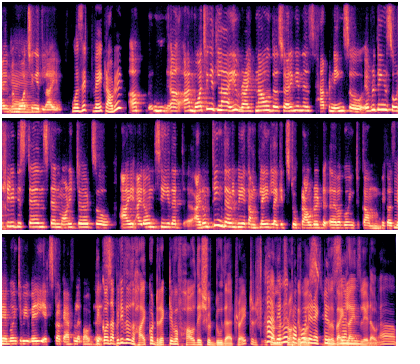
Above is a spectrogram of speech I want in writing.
I'm, I'm watching yeah. it live. Was it very crowded? Uh, uh, I'm watching it live right now. The swearing in is happening, so everything is socially distanced and monitored. So I, I don't see that. I don't think there will be a complaint like it's too crowded ever going to come because they're Hmm. going to be very extra careful about this. because I believe there was a High Court directive of how they should do that, right? If if Ha, I'm there not were wrong, proper there, was, there directives. were guidelines on, laid out. Uh,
